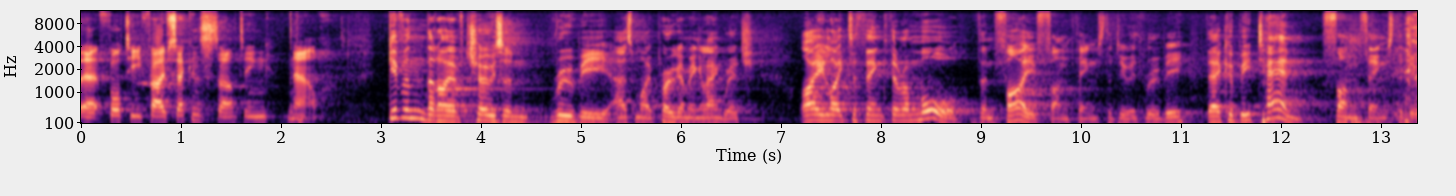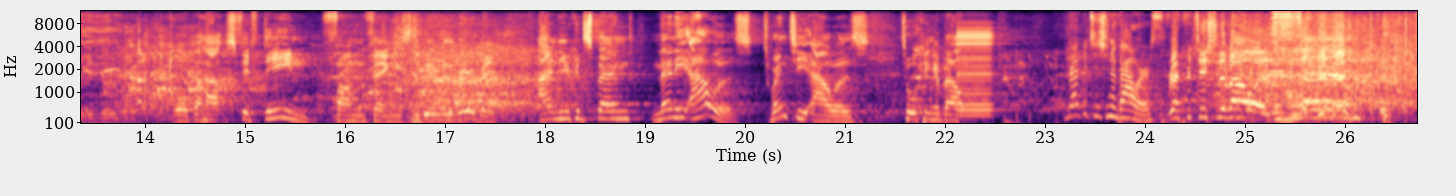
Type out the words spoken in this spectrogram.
uh, 45 seconds starting now. Given that I have chosen Ruby as my programming language, I like to think there are more than five fun things to do with Ruby. There could be 10 fun things to do with Ruby, or perhaps 15 fun things to do with Ruby. And you could spend many hours, 20 hours, talking about Repetition of hours. Repetition of hours.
